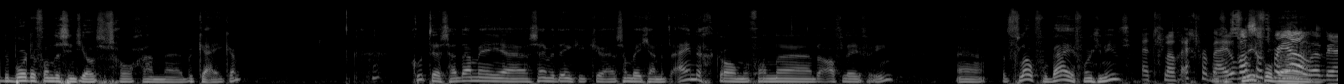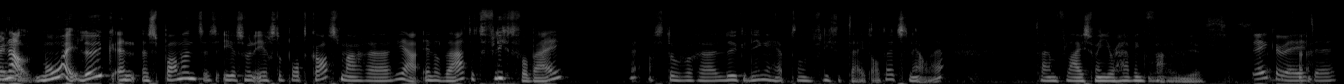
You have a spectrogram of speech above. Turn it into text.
de borden van de Sint-Jozefschool gaan bekijken. Goed Tessa, daarmee eh, zijn we denk ik eh, zo'n beetje aan het einde gekomen van eh, de aflevering. Eh, het vloog voorbij, vond je niet? Het vloog echt voorbij. Hoe was het voor jou, Bernie? Nou, mooi, leuk en, en spannend. Het is eerst zo'n eerste podcast, maar eh, ja, inderdaad, het vliegt voorbij. Ja, als je het over leuke dingen hebt, dan vliegt de tijd altijd snel, hè? Time flies when you're having fun. Yes. Zeker weten.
